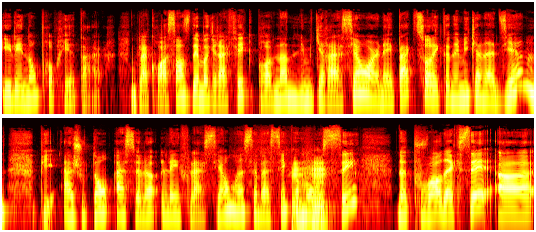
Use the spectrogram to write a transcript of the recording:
et les non-propriétaires. Donc, la croissance démographique provenant de l'immigration a un impact sur l'économie canadienne. Puis, ajoutons à cela l'inflation. Hein, Sébastien, comme on le mm-hmm. sait, notre pouvoir d'accès à,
